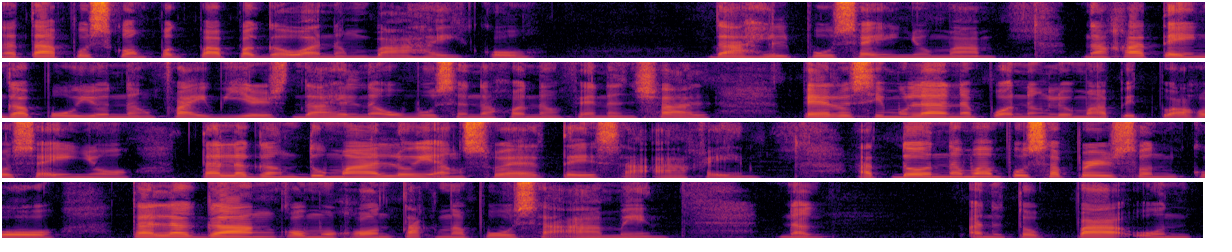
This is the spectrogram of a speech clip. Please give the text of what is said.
natapos ko ang pagpapagawa ng bahay ko. Dahil po sa inyo, ma'am. Nakatenga po yun ng 5 years dahil naubusan ako ng financial. Pero simula na po nang lumapit po ako sa inyo, talagang dumaloy ang swerte sa akin. At doon naman po sa person ko, talagang kumukontak na po sa amin. Nag, ano to, paunti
